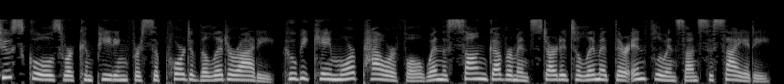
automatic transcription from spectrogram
two schools were competing for support of the literati, who became more powerful when the Song government started to limit their influence on society.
